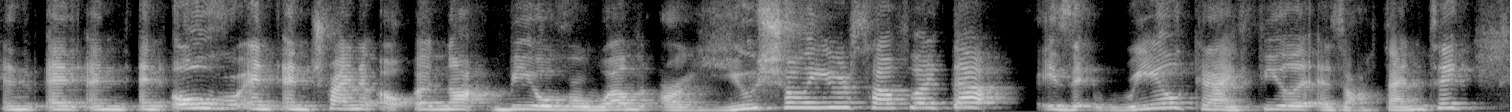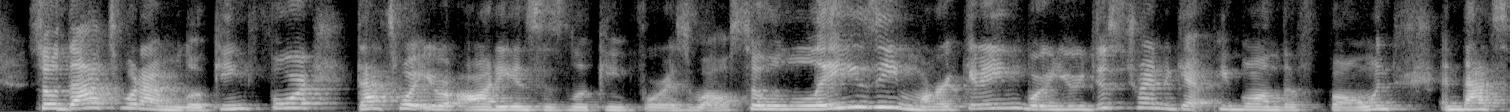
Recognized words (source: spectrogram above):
and and and, and over and, and trying to uh, not be overwhelmed, are you showing yourself like that? Is it real? Can I feel it as authentic? So that's what I'm looking for. That's what your audience is looking for as well. So lazy marketing, where you're just trying to get people on the phone, and that's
